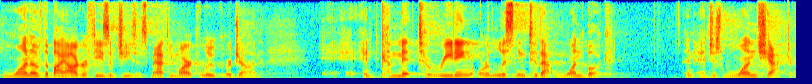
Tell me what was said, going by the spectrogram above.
one of the biographies of Jesus Matthew, Mark, Luke, or John and commit to reading or listening to that one book and, and just one chapter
